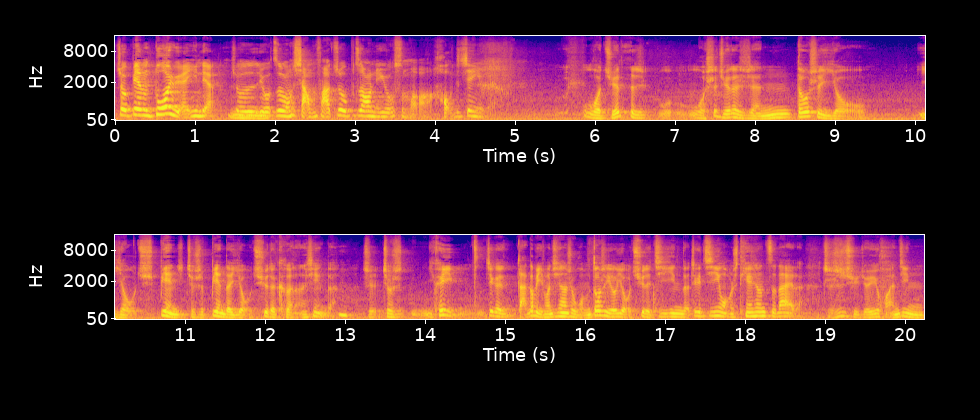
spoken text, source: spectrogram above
就变得多元一点，就是有这种想法。就不知道你有什么好的建议没？我觉得我我是觉得人都是有有趣变，就是变得有趣的可能性的。只就是你可以这个打个比方，就像是我们都是有有趣的基因的，这个基因我们是天生自带的，只是取决于环境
